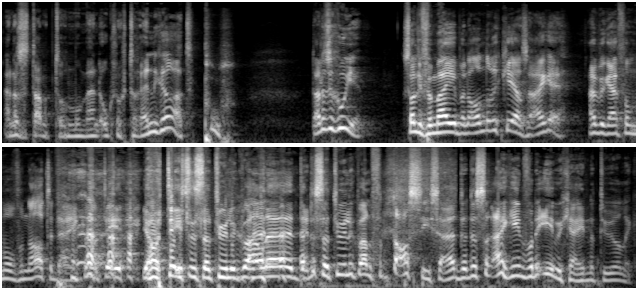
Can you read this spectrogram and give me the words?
En als het dan op dat moment ook nog erin gaat, poeh, dat is een goeie. Ik zal die van mij op een andere keer zeggen. Heb ik even om over na te denken. Ja, want deze is natuurlijk wel, eh, dit is natuurlijk wel fantastisch. Hè? Dit is er echt een voor de eeuwigheid natuurlijk.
